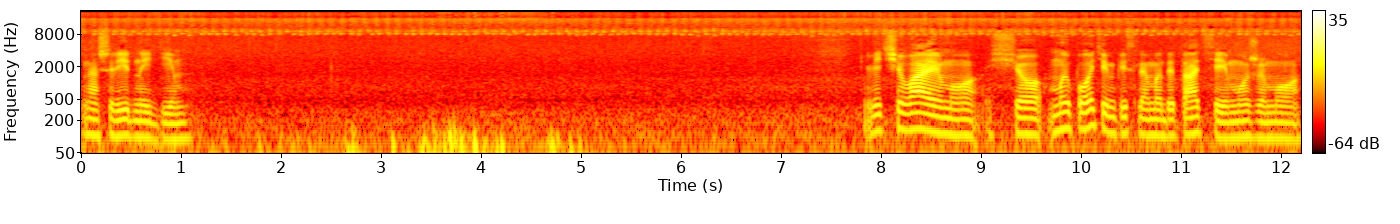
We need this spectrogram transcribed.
Наш рідний дім. Відчуваємо, що ми потім після медитації можемо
